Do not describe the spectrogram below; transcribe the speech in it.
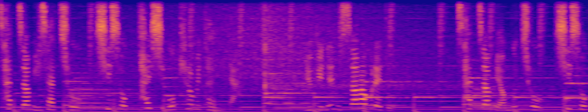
4.24초 시속 85km입니다. 6위는 서러브레드 4.09초 시속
